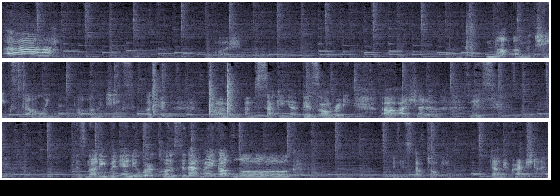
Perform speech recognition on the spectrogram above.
ah! Oh gosh. Not on the cheeks, darling. Not on the cheeks. Okay, um, I'm sucking at this already. Uh, eyeshadow. This is not even anywhere close to that makeup look. I need to stop talking. Down to crunch time.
